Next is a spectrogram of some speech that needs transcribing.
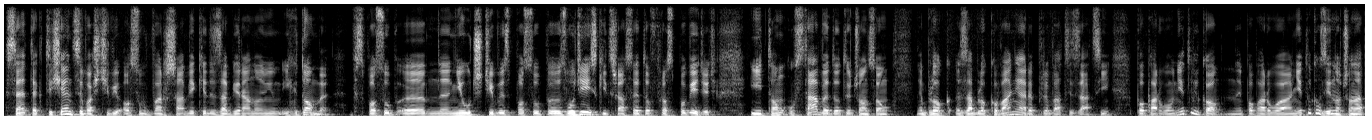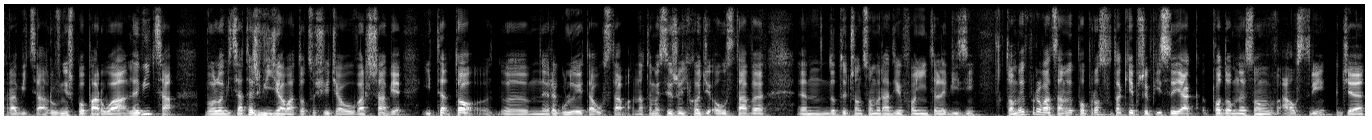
setek, tysięcy właściwie osób w Warszawie, kiedy zabierano im ich domy w sposób y, nieuczciwy, sposób złodziejski, trzeba sobie to wprost powiedzieć. I tą ustawę dotyczącą blok, zablokowania reprywatyzacji poparło nie tylko, poparła nie tylko Zjednoczona Prawica, również poparła Lewica, bo Lewica też widziała to, co się działo w Warszawie i te, to y, reguluje ta ustawa. Natomiast jeżeli chodzi o ustawę dotyczącą radiofonii i telewizji, to my wprowadzamy po prostu takie przepisy, jak podobne są w Austrii, gdzie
